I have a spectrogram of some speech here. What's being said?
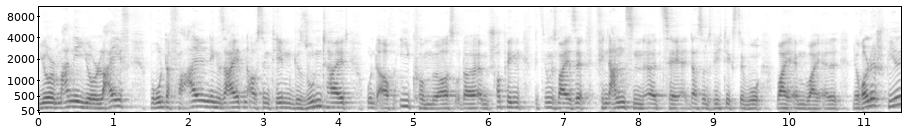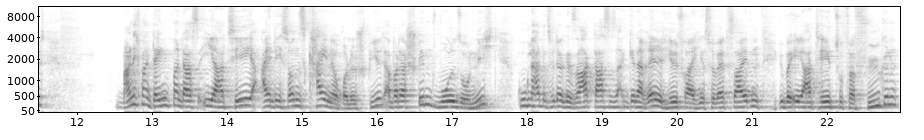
Your Money, Your Life, worunter vor allen Dingen Seiten aus den Themen Gesundheit und auch E-Commerce oder ähm, Shopping bzw. Finanzen äh, zählen. Das ist das Wichtigste, wo YMYL eine Rolle spielt. Manchmal denkt man, dass IAT eigentlich sonst keine Rolle spielt, aber das stimmt wohl so nicht. Google hat jetzt wieder gesagt, dass es generell hilfreich ist für Webseiten, über EAT zu verfügen,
